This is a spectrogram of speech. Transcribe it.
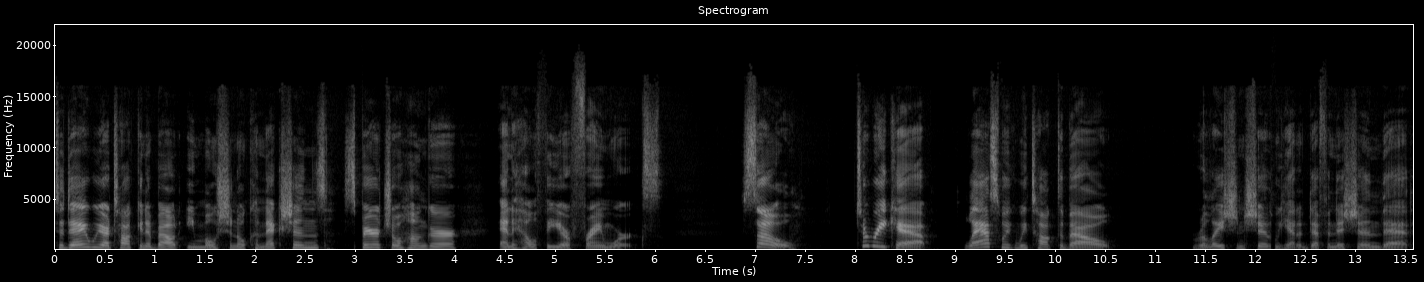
Today, we are talking about emotional connections, spiritual hunger, and healthier frameworks. So, to recap, last week we talked about relationships. We had a definition that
